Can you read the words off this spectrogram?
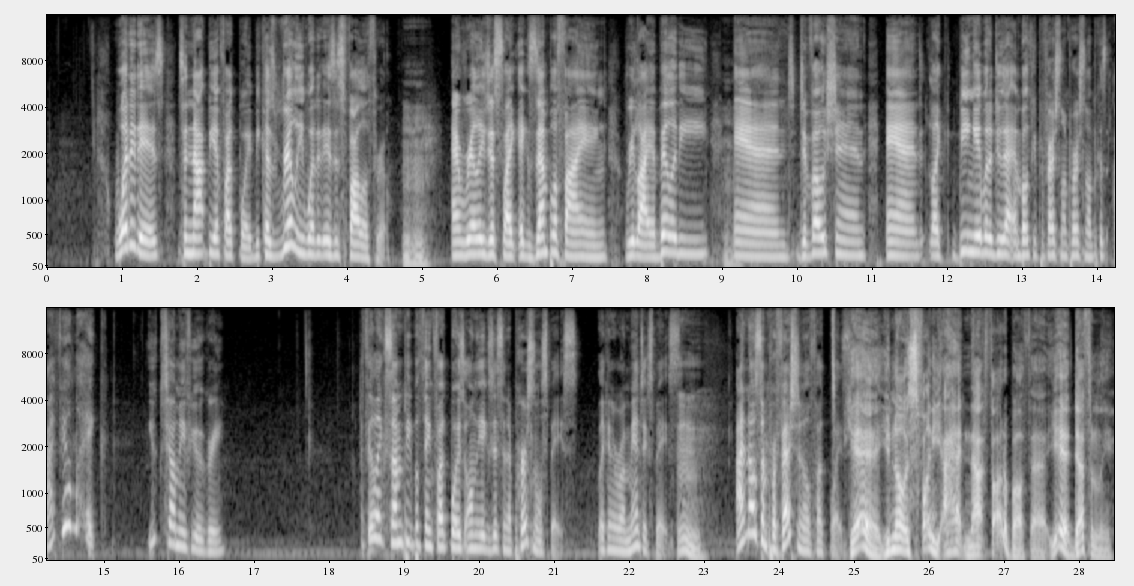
what it is to not be a fuckboy because really what it is is follow through. Mm-hmm. And really just like exemplifying reliability mm-hmm. and devotion and like being able to do that in both your professional and personal because I feel like you tell me if you agree. I feel like some people think fuckboys only exist in a personal space, like in a romantic space. Mm. I know some professional fuckboys. Yeah, you know, it's funny. I had not thought about that. Yeah, definitely.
